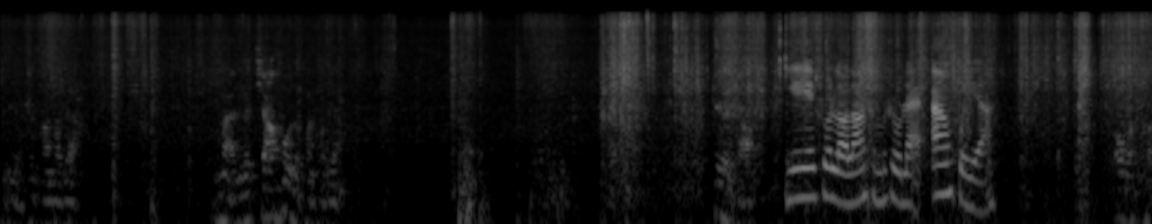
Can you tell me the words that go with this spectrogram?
这也是防潮垫，我买了个加厚的防潮垫儿。这个啥？爷爷说老狼什么时候来安徽呀、哦，我操！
